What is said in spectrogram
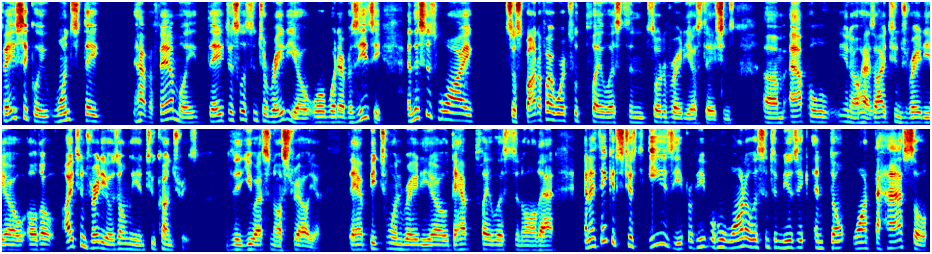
basically once they have a family, they just listen to radio or whatever's easy. And this is why so Spotify works with playlists and sort of radio stations. Um, Apple, you know, has iTunes Radio, although iTunes Radio is only in two countries, the U.S. and Australia. They have Beats One Radio, they have playlists and all that. And I think it's just easy for people who want to listen to music and don't want the hassle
